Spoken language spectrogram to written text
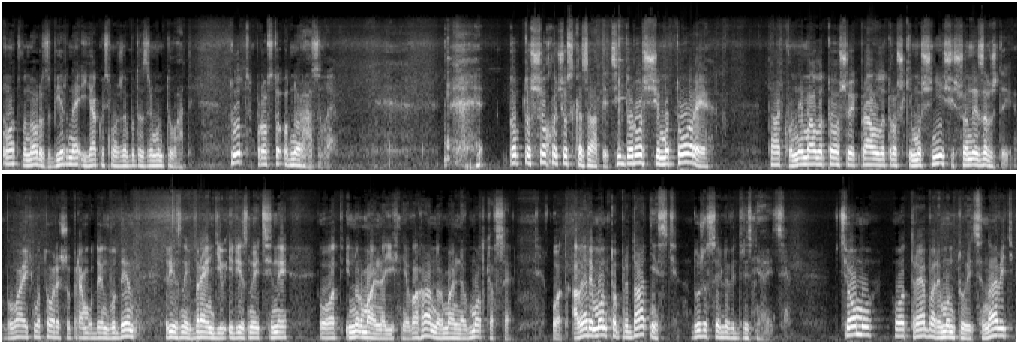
от воно розбірне і якось можна буде зремонтувати. Тут просто одноразове. Тобто, що хочу сказати, ці дорожчі мотори, так, вони мало того, що, як правило, трошки мощніші, що не завжди. Бувають мотори, що прям один в один різних брендів і різної ціни. От, і нормальна їхня вага, нормальна вмотка, все. От. Але ремонтопридатність дуже сильно відрізняється. В цьому от, треба ремонтується. Навіть,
